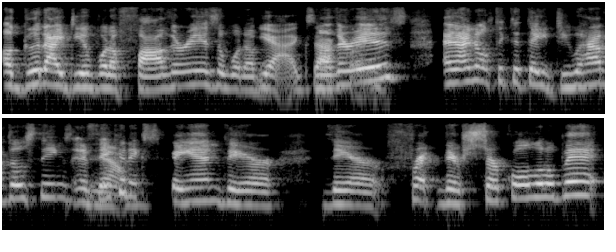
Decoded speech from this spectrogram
a good idea of what a father is and what a yeah, exactly. mother is and I don't think that they do have those things and if they could expand their their their circle a little bit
